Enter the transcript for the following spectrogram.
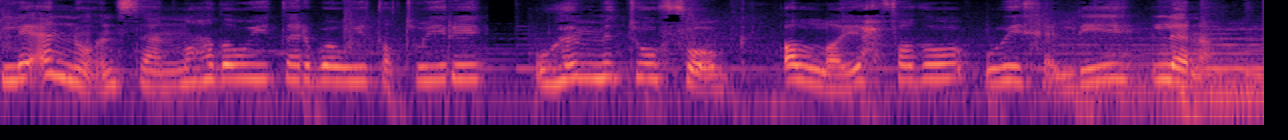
لأنه إنسان نهضوي تربوي تطويري وهمته فوق. الله يحفظه ويخليه لنا.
